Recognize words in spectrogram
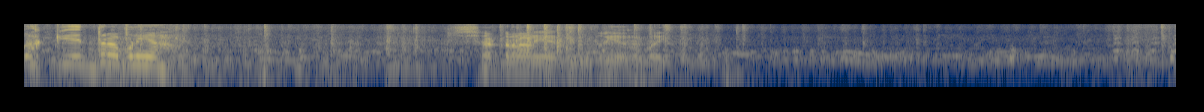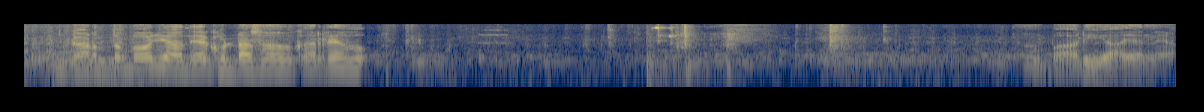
ਬਾਕੀ ਇੱਧਰ ਆਪਣੀਆਂ ਛੱਡਣ ਵਾਲੀਆਂ ਕਬੂਤਰੀਆਂ ਨੇ ਬਾਈ। ਗਰਦ ਬਹੁਤ ਜ਼ਿਆਦਾ ਆ, ਖੁੱਡਾ ਸਾਫ਼ ਕਰ ਰਿਹਾ ਉਹ। ਬਾਹਰ ਹੀ ਆ ਜਾਂਦੇ ਆ।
